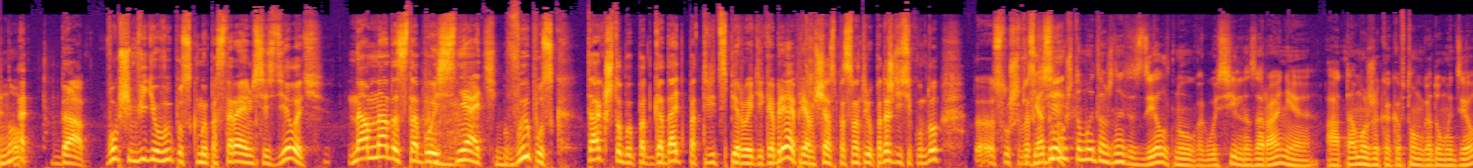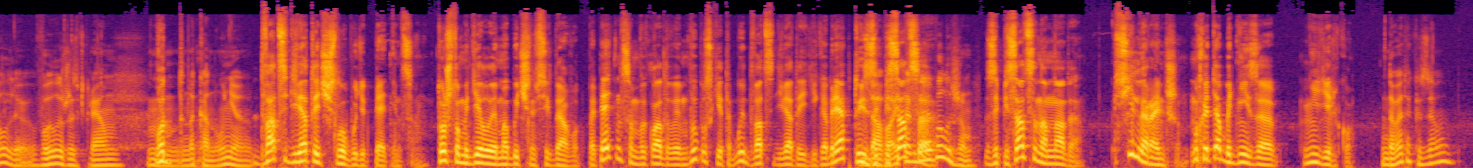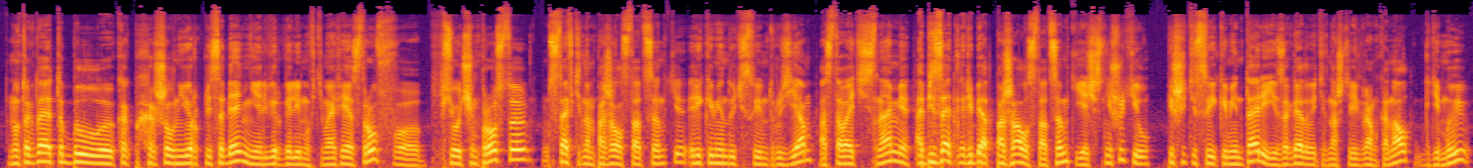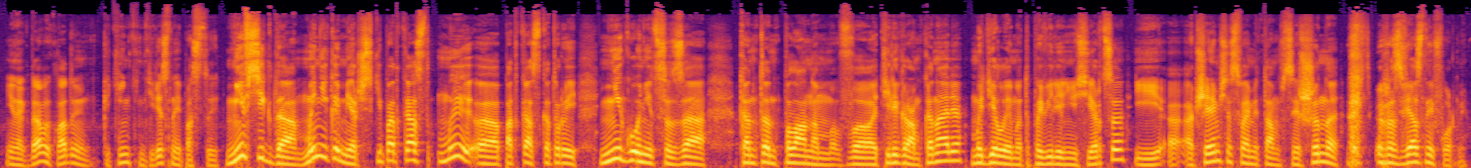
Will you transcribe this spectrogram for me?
Но да. В общем, видеовыпуск мы постараемся сделать. Нам надо с тобой снять выпуск так, чтобы подгадать по 31 декабря. Я прямо сейчас посмотрю. Подожди секунду. Э, слушай, воскресенье... Я думаю, что мы должны это сделать, ну, как бы сильно заранее. А там уже, как и в том году мы делали, выложить прям вот накануне. 29 число будет пятница. То, что мы делаем обычно всегда вот по пятницам, выкладываем выпуски, это будет 29 декабря. То есть Давай записаться... Тогда выложим. Записаться нам надо сильно раньше. Ну, хотя бы дней за недельку. Давай так и сделаем. Но тогда это был, как похорошел Нью-Йорк при Собянине, Эльвир Галимов, Тимофей Остров. Все очень просто. Ставьте нам, пожалуйста, оценки, рекомендуйте своим друзьям, оставайтесь с нами. Обязательно, ребят, пожалуйста, оценки, я сейчас не шутил. Пишите свои комментарии и заглядывайте в наш телеграм-канал, где мы иногда выкладываем какие-нибудь интересные посты. Не всегда. Мы не коммерческий подкаст, мы э, подкаст, который не гонится за контент-планом в телеграм-канале. Мы делаем это по велению сердца и э, общаемся с вами там в совершенно развязной форме.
